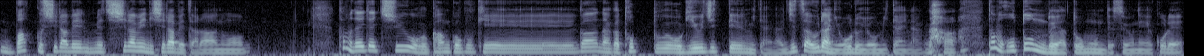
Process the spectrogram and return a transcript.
バック調べ調べに調べたらあの多分大体中国韓国系がなんかトップを牛耳ってるみたいな実は裏におるよみたいなのが 多分ほとんどやと思うんですよね。これ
